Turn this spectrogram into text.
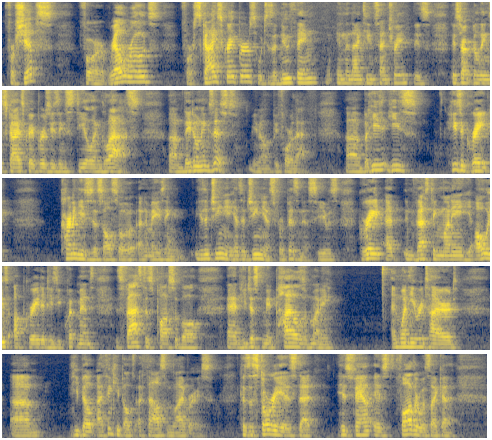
for ships, for railroads, for skyscrapers, which is a new thing in the 19th century. Is they start building skyscrapers using steel and glass. Um, they don't exist, you know, before that. Uh, but he he's he's a great Carnegie's just also an amazing, he's a genius, he has a genius for business. He was great at investing money. He always upgraded his equipment as fast as possible. And he just made piles of money. And when he retired, um, he built, I think he built a thousand libraries. Because the story is that his, fam- his father was like a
